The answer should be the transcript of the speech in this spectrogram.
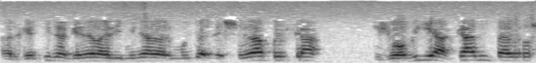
Argentina quedaba eliminada del Mundial de Sudáfrica, llovía cántaros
